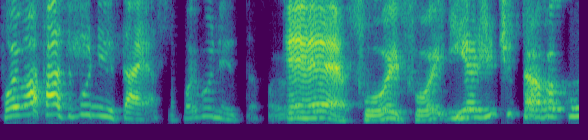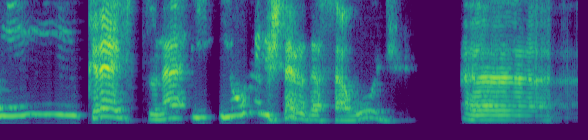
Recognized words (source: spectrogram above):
Foi uma fase bonita essa, foi bonita. Foi bonita. É, foi, foi. E a gente estava com crédito, né? E, e, o Ministério da Saúde. Uh,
